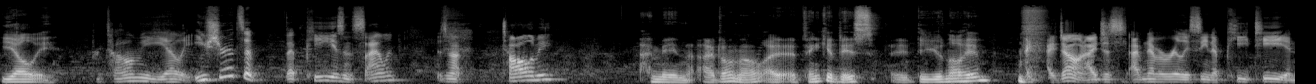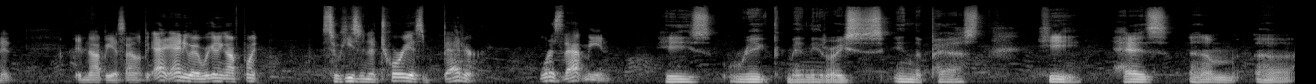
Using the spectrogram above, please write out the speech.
Yelly. Ptolemy Yelly. You sure it's a that P isn't silent? It's not Ptolemy? I mean, I don't know. I, I think it is. Uh, Do you know him? I don't. I just I've never really seen a PT and it it not be a silent P. Anyway, we're getting off point. So he's a notorious better. What does that mean? He's rigged many races in the past. He has um, uh,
